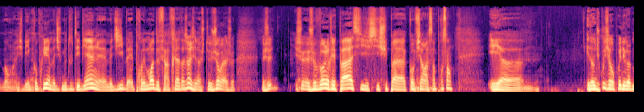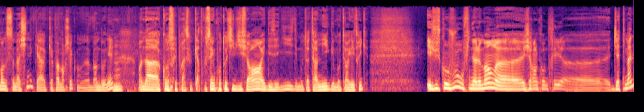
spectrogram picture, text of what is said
bon, j'ai bien compris. Elle m'a dit je me doutais bien. Elle me dit ben, promets-moi de faire très attention. J'ai dit non, je te jure, voilà, je je je, je volerai pas si si je suis pas confiant à 100%. Et euh, et donc, du coup, j'ai repris le développement de cette machine qui a, qui a pas marché, qu'on a abandonné. Mhm. On a construit presque 4 ou 5 prototypes différents avec des hélices, des moteurs thermiques, des moteurs électriques. Et jusqu'au jour où finalement, euh, j'ai rencontré euh, Jetman,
